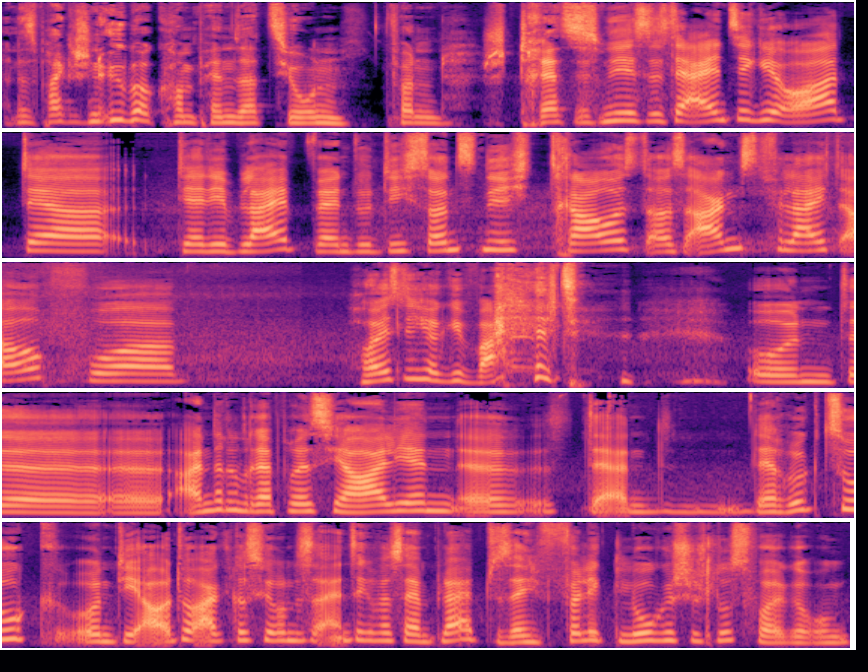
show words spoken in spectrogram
das ist praktisch eine Überkompensation von Stress. Nee, es ist der einzige Ort, der, der dir bleibt, wenn du dich sonst nicht traust, aus Angst vielleicht auch vor häuslicher Gewalt und äh, äh, anderen Repressalien. Äh, der, der Rückzug und die Autoaggression ist das Einzige, was einem bleibt. Das ist eigentlich völlig logische Schlussfolgerung.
